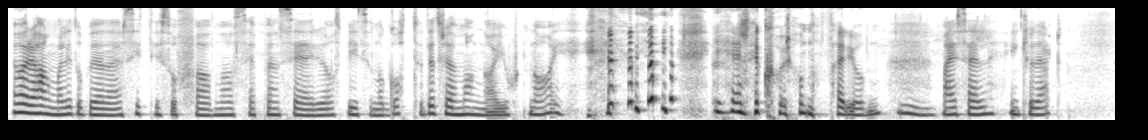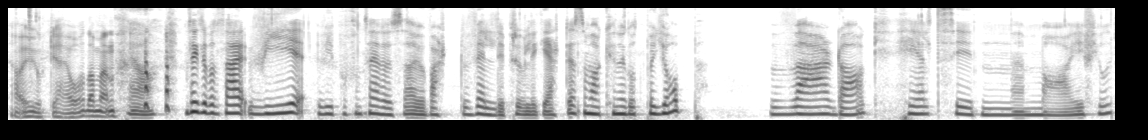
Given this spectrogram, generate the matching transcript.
Jeg bare hang meg litt opp i det der, sitte i sofaen og se på en serie og spise noe godt. Det tror jeg mange har gjort nå i, i hele koronaperioden. Meg selv inkludert. Jeg har jo gjort det, jeg òg, da, men Ja. Men tenkte på dette her, vi, vi på Fontenehuset har jo vært veldig privilegerte som har kunnet gått på jobb hver dag helt siden eh, mai i fjor.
